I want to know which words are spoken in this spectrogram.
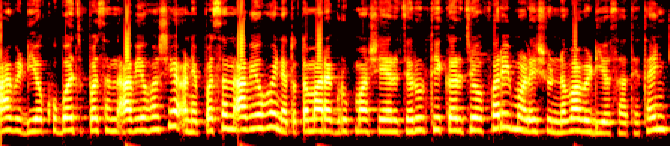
આ વીડિયો ખૂબ જ પસંદ આવ્યો હશે અને પસંદ આવ્યો હોય ને તો તમારા ગ્રુપમાં શેર જરૂરથી કરજો. ફરી મળીશું નવા વીડિયો સાથે. થેન્ક યુ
